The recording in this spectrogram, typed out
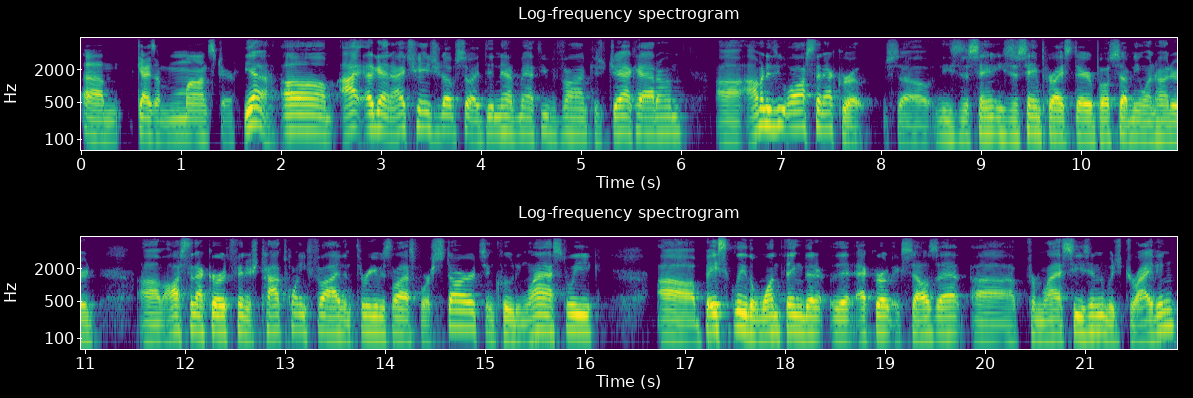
um, guy's a monster. Yeah. Um. I again, I changed it up so I didn't have Matthieu Pavon because Jack had him. Uh, I'm gonna do Austin Eckroat. So he's the same. He's the same price there, both 7100. Um, Austin Eckroat finished top 25 in three of his last four starts, including last week. Uh, basically, the one thing that that Eckroat excels at uh, from last season was driving,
